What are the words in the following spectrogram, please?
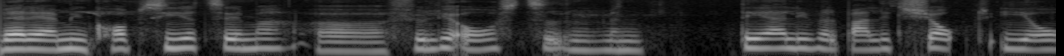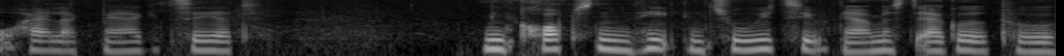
hvad det er, min krop siger til mig, og følge årstiden. Men det er alligevel bare lidt sjovt. I år har jeg lagt mærke til, at min krop sådan helt intuitivt nærmest er gået på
